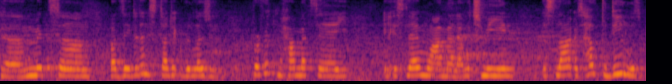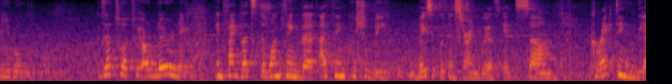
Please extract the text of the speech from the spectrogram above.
uh, medicine, but they didn't study religion. Prophet Muhammad say, Islam muamala, which means Islam is how to deal with people. That's what we are learning. In fact, that's the one thing that I think we should be basically concerned with. It's um, correcting the,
